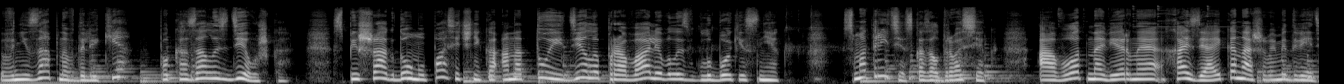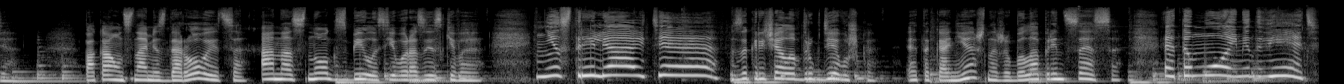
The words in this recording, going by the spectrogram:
Внезапно вдалеке показалась девушка. Спеша к дому пасечника, она то и дело проваливалась в глубокий снег. «Смотрите», — сказал дровосек, — «а вот, наверное, хозяйка нашего медведя». Пока он с нами здоровается, она с ног сбилась, его разыскивая. «Не стреляйте!» — закричала вдруг девушка. Это, конечно же, была принцесса. «Это мой медведь!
